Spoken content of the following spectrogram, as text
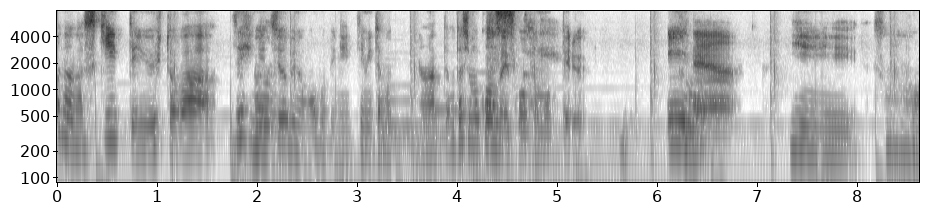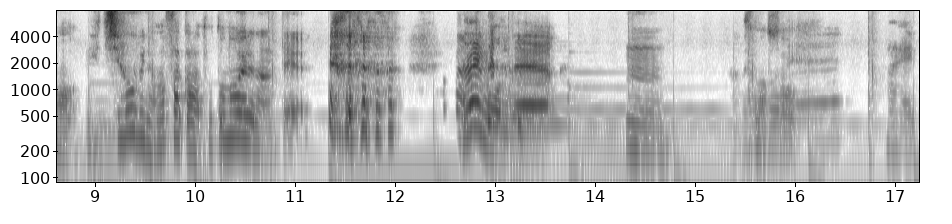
ウナが好きっていう人はぜひ日曜日のご褒美に行ってみてほしいなって、私も今度行こうと思ってる。いいね。いいその日曜日の朝から整えるなんて ないもんね。うんなるほどね。はい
